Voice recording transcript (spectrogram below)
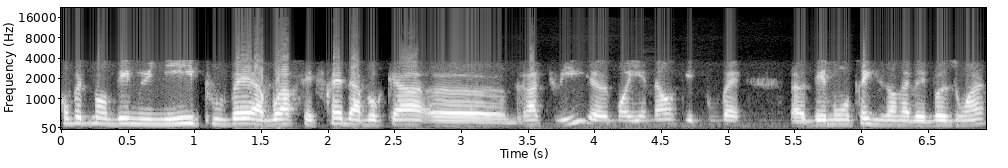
complètement démunie pouvait avoir ses frais d'avocat gratuits, moyennant qu'il pouvait euh, démontrer qu'ils en avaient besoin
